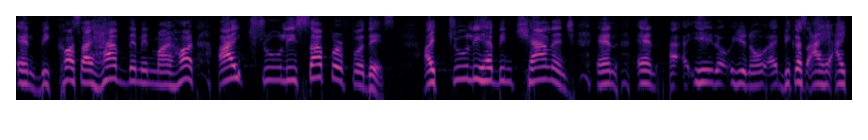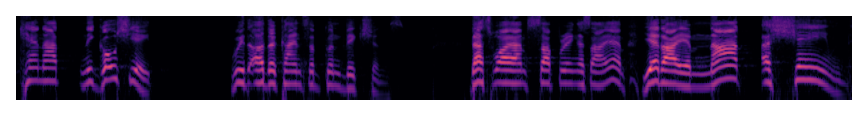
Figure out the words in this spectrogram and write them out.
And because I have them in my heart, I truly suffer for this. I truly have been challenged. And, and uh, you, know, you know, because I, I cannot negotiate with other kinds of convictions. That's why I'm suffering as I am. Yet I am not ashamed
